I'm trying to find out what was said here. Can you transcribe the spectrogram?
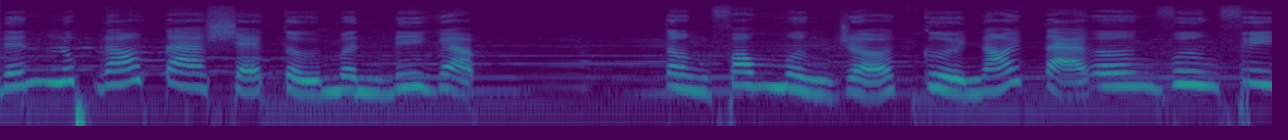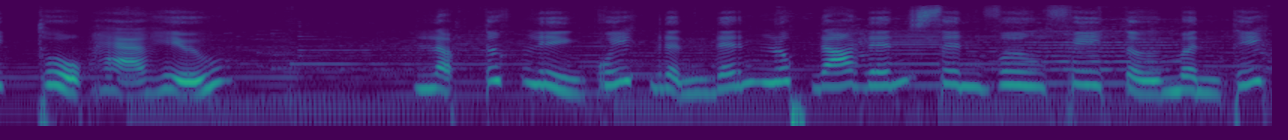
Đến lúc đó ta sẽ tự mình đi gặp. Tần Phong mừng rỡ, cười nói tạ ơn Vương Phi, thuộc hạ hiểu. Lập tức liền quyết định đến lúc đó đến xin Vương Phi tự mình thiết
